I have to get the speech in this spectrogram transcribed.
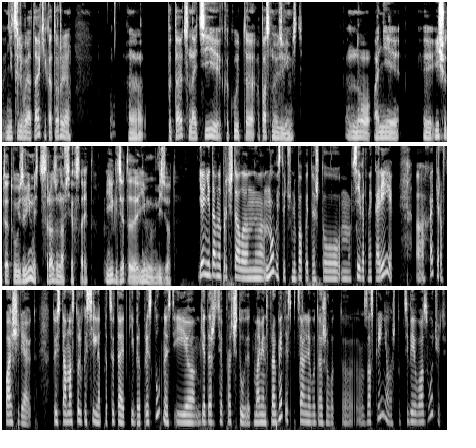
нецелевые атаки, которые пытаются найти какую-то опасную уязвимость. Но они э, ищут эту уязвимость сразу на всех сайтах. И где-то им везет. Я недавно прочитала новость очень любопытную, что в Северной Корее а, хакеров поощряют. То есть там настолько сильно процветает киберпреступность, и э, я даже тебе прочту этот момент фрагмент, я специально его даже вот э, заскринила, чтобы тебе его озвучить.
